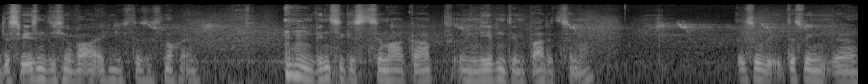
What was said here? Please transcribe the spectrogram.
Das Wesentliche war eigentlich, dass es noch ein winziges Zimmer gab neben dem Badezimmer. Deswegen äh,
